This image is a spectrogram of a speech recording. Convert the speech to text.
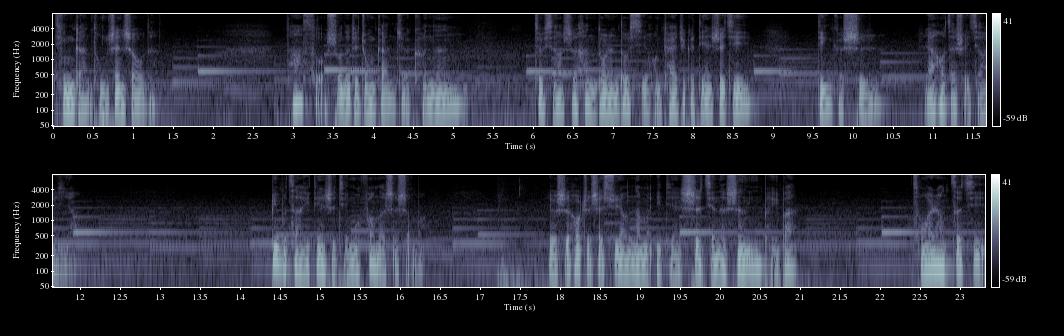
挺感同身受的。他所说的这种感觉，可能就像是很多人都喜欢开这个电视机，定个时，然后再睡觉一样。并不在意电视节目放的是什么，有时候只是需要那么一点世间的声音陪伴，从而让自己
